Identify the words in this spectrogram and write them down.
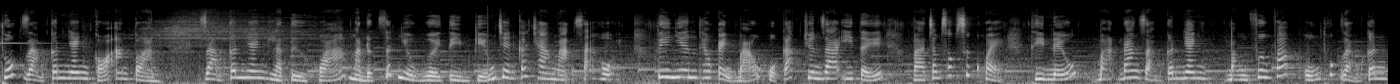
Thuốc giảm cân nhanh có an toàn Giảm cân nhanh là từ khóa mà được rất nhiều người tìm kiếm trên các trang mạng xã hội. Tuy nhiên, theo cảnh báo của các chuyên gia y tế và chăm sóc sức khỏe thì nếu bạn đang giảm cân nhanh bằng phương pháp uống thuốc giảm cân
